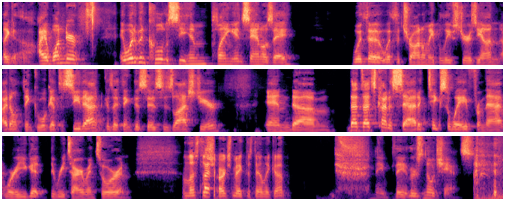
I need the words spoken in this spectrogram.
like, I wonder. It would have been cool to see him playing in San Jose with a with the Toronto Maple Leafs jersey on. I don't think we'll get to see that because I think this is his last year, and um, that that's kind of sad. It takes away from that where you get the retirement tour and Unless the But- Sharks make the Stanley Cup. they, they there's no chance.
